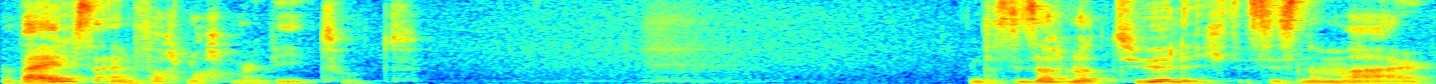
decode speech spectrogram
weil es einfach nochmal weh tut. Und das ist auch natürlich, das ist normal.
